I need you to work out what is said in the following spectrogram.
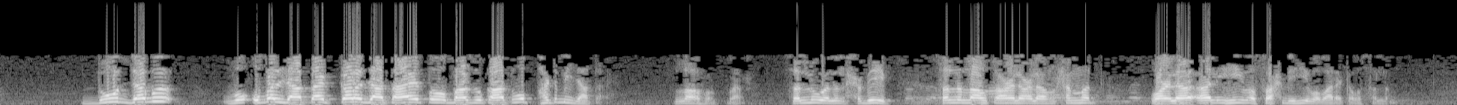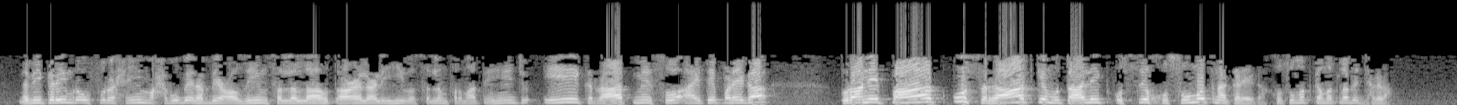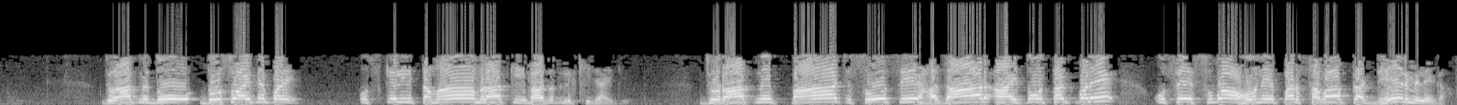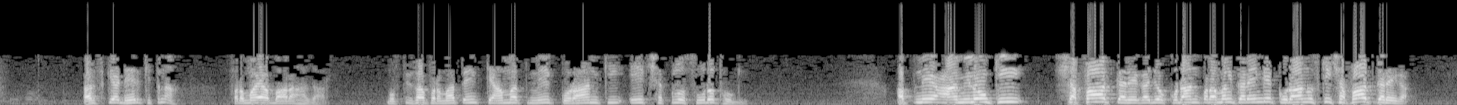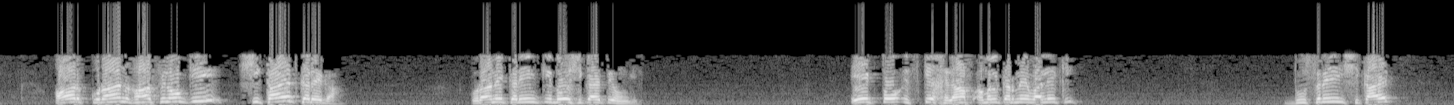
دودھ جب وہ ابل جاتا ہے، کڑ جاتا ہے، تو بازوقات وہ پھٹ بھی جاتا ہے۔ اللہ اکبر۔ صلو علی الحبیب۔ صلی اللہ تعالی علی محمد وصحبہ وبارک وسلم۔ نبی کریم رعف الرحیم محبوب رب عظیم صلی اللہ تعالی علیہ وسلم فرماتے ہیں، جو ایک رات میں سو آیتیں پڑھے گا، قرآن پاک اس رات کے متعلق اس سے خصومت نہ کرے گا۔ خصومت کا مطلب ہے جھگڑا۔ جو رات میں دو دو سو آیتیں پڑھے اس کے لیے تمام رات کی عبادت لکھی جائے گی۔ جو رات میں پانچ سو سے ہزار آیتوں تک پڑھے اسے صبح ہونے پر ثواب کا ڈھیر ملے گا۔ عرض کیا ڈھیر کتنا؟ فرمایا بارہ ہزار۔ مفتی صاحب فرماتے ہیں، قیامت میں قرآن کی ایک شکل و صورت ہوگی۔ اپنے عاملوں کی شفاعت کرے گا، جو قرآن پر عمل کریں گے، قرآن اس کی شفاعت کرے گا۔ اور قرآن غافلوں کی شکایت کرے گا۔ قرآن کریم کی دو شکایتیں ہوں گی۔ ایک تو اس کے خلاف عمل کرنے والے کی۔ دوسری شکایت،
